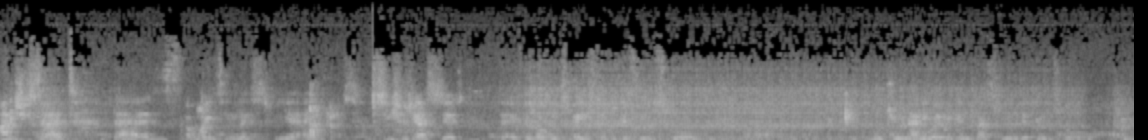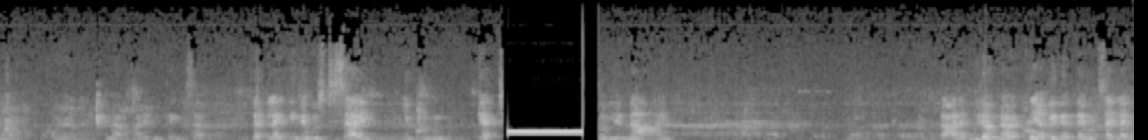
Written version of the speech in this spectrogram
and she said there's a waiting list for year eight. She suggested that if there wasn't space at a different school, would you in any way be interested in a different school? No, really. No, I didn't think so. That like if it was to say you couldn't get to till you're nine. but I don't- we don't know. It could Yeah. be that they would say like,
